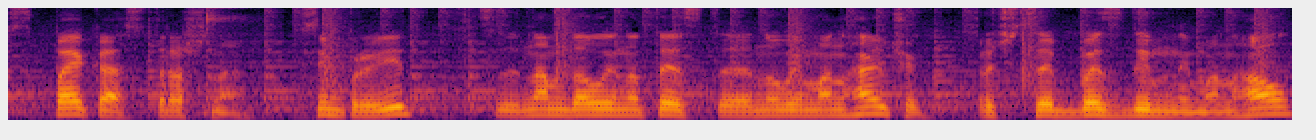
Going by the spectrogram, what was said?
спека страшна. Всім привіт! Нам дали на тест е, новий мангальчик. Це бездимний мангал.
